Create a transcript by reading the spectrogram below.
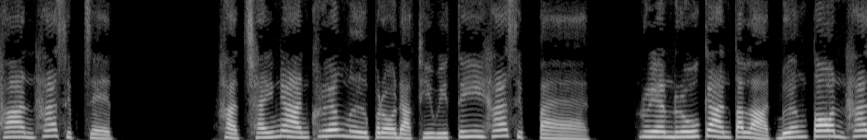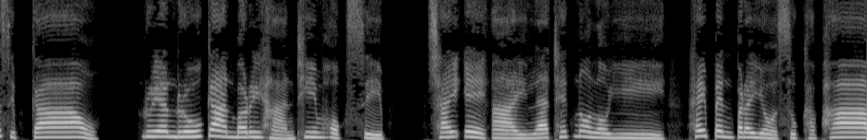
ทัล 57 หัดใช้งานเครื่องมือ productivity 58 เรียนรู้การตลาดเบื้องต้น 59 เรียนรู้การบริหารทีม 60 ใช้ AI และเทคโนโลยี ให้เป็นประโยชน์สุขภาพ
